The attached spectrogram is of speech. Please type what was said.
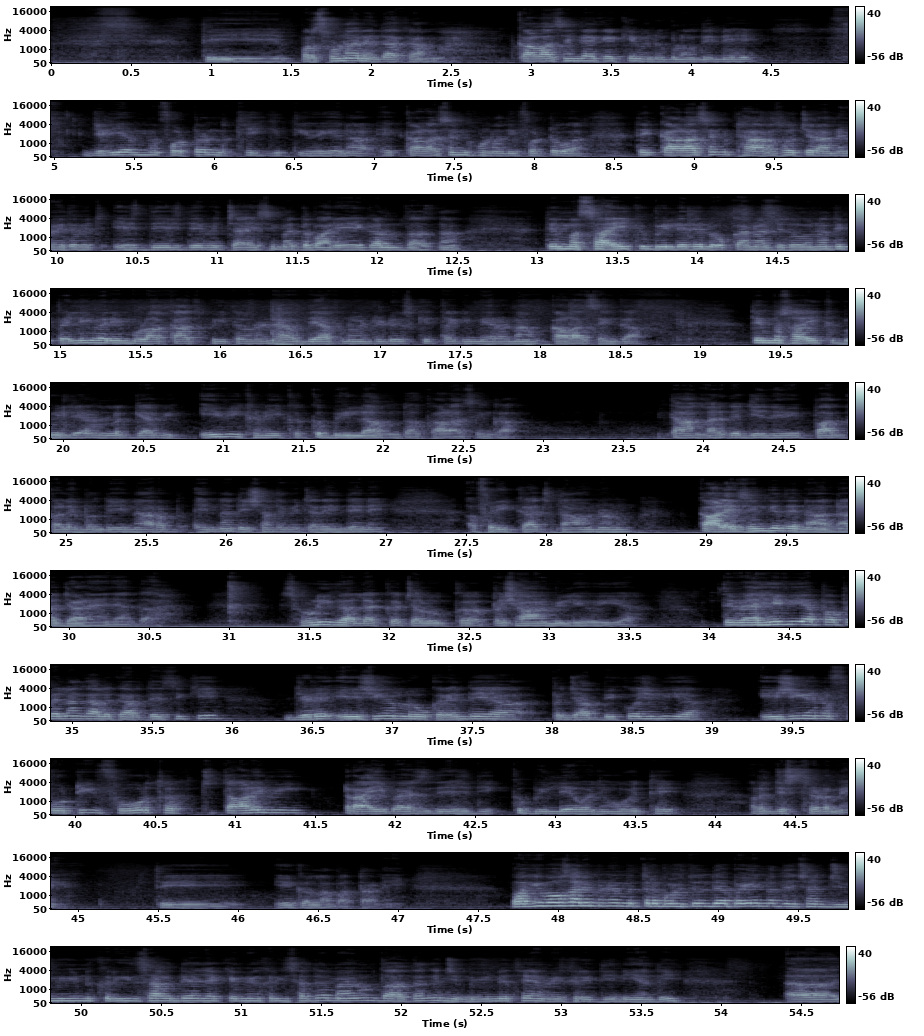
ਤੇ ਪਰ ਸੋਹਣਾ ਰਹਿੰਦਾ ਕੰਮ। ਕਾਲਾ ਸਿੰਘ ਆ ਕਹਿ ਕੇ ਮੈਨੂੰ ਬੁਲਾਉਂਦੇ ਨੇ ਇਹ। ਜਿਹੜੀ ਆ ਮੈਂ ਫੋਟੋ ਨੱਥੀ ਕੀਤੀ ਹੋਈ ਹੈ ਨਾਲ, ਇਹ ਕਾਲਾ ਸਿੰਘ ਹੋਣਾ ਦੀ ਫੋਟੋ ਆ। ਤੇ ਕਾਲਾ ਸਿੰਘ 1894 ਦੇ ਵਿੱਚ ਇਸ ਦੇਸ਼ ਦੇ ਵਿੱਚ ਆਏ ਸੀ। ਮੈਂ ਦੁਬਾਰੇ ਇਹ ਗੱਲ ਨੂੰ ਦੱਸਦਾ। ਤੇ ਮਸਾਈ ਕਬੀਲੇ ਦੇ ਲੋਕਾਂ ਨਾਲ ਜਦੋਂ ਉਹਨਾਂ ਦੀ ਪਹਿਲੀ ਵਾਰੀ ਮੁਲਾਕਾਤ ਹੋਈ ਤਾਂ ਉਹਨਾਂ ਨੇ ਆਪਦੇ ਆਪ ਨੂੰ ਇੰਟਰੋਡਿਊਸ ਕੀਤਾ ਕਿ ਮੇਰਾ ਨਾਮ ਕਾਲਾ ਸਿੰਘ ਆ। ਤੇ ਮਸਾਈ ਕਬੀਲਿਆਂ ਨੂੰ ਲੱਗਿਆ ਵੀ ਇਹ ਵੀ ਖਣੀ ਇੱਕ ਕਬੀਲਾ ਹੁੰਦਾ ਕਾਲਾ ਸਿੰਘ ਆ। ਤਾਂ ਕਰਕੇ ਜਿੰਨੇ ਵੀ ਪੱਗ ਵਾਲੇ ਬੰਦੇ ਇਹਨਾਂ ਅਰਬ, ਇਹਨਾਂ ਦੇਸ਼ਾਂ ਦੇ ਵਿੱਚ ਰਹਿੰਦੇ ਨੇ, ਅਫਰੀਕਾ 'ਚ ਤਾਂ ਉਹਨਾਂ ਨੂੰ ਕਾਲੇ ਸਿੰਘ ਦੇ ਨਾਂ ਨਾਲ ਜਾਣਿਆ ਜਾਂਦਾ। ਸੋਹਣੀ ਗੱਲ ਹੈ ਕਿ ਚਲੋ ਇੱਕ ਪਛਾਣ ਮਿਲੀ ਹੋਈ ਆ। ਤੇ ਵੈਸੇ ਵੀ ਆਪਾਂ ਪਹਿਲਾਂ ਗੱਲ ਕਰਦੇ ਸੀ ਕਿ ਜਿਹੜੇ ਏਸ਼ੀਅਨ ਲੋਕ ਰਹਿੰਦੇ ਆ, ਪੰਜਾਬੀ ਕੁਝ ਵੀ ਆ, ਏਸ਼ੀਅਨ 44th 44ਵੀਂ ਟ੍ਰਾਈਬ ਆ ਇਸ ਦੇਸ਼ ਦੀ, ਕਬੀਲੇ ਵਜੋਂ ਉਹ ਇੱਥੇ ਰਜਿਸਟਰਡ ਨੇ ਤੇ ਇਹ ਗੱਲਾਂ ਬਾਤਾਂ ਨੇ। ਬਾਕੀ ਬਹੁਤ ਸਾਰੇ ਮੈਨੂੰ ਮਿੱਤਰ ਪੁੱਛਦੇ ਹੁੰਦੇ ਆ, ਭਾਈ ਇਹਨਾਂ ਦੇਸ਼ਾਂ ਜ਼ਮੀਨ ਖਰੀਦ ਸਕਦੇ ਆ ਜਾਂ ਕਿਵੇਂ ਖਰੀਦ ਸਕਦੇ ਆ? ਮੈਂ ਉਹਨੂੰ ਦੱਸਦਾ ਕਿ ਜ਼ਮੀਨ ਇੱਥੇ ਐਵੇਂ ਖਰੀਦੀ ਨਹੀਂ ਜਾਂਦੀ।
